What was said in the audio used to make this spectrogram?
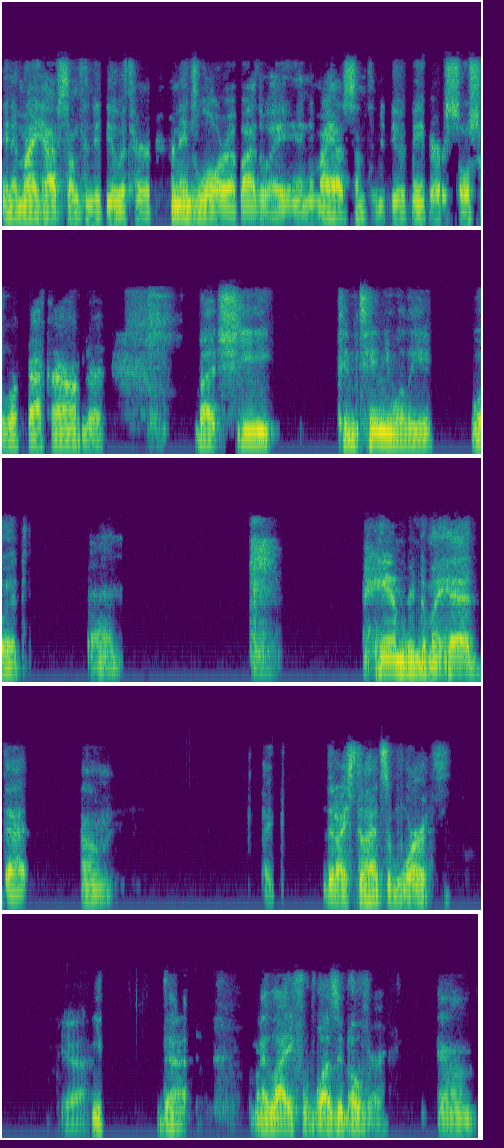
and it might have something to do with her her name's laura by the way and it might have something to do with maybe her social work background or but she continually would um hammer into my head that um like that i still had some worth yeah that my life wasn't over. Um,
